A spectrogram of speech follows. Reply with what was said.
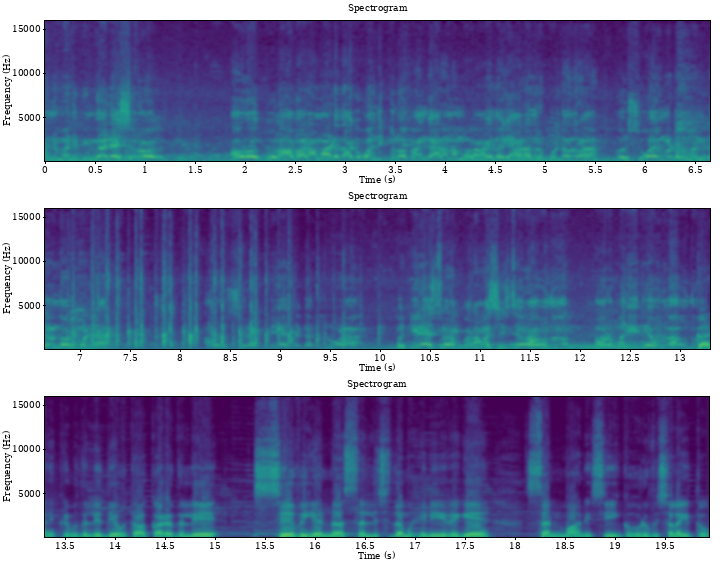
ಮನೆ ಮನೆ ಲಿಂಗಾಲೇಶ್ವರು. ಅವರು ತುಲಾಭಾರ ಮಾಡಿದಾಗ ಒಂದು ಕಿಲೋ ಬಂಗಾರ ನಮ್ಮ ಭಾಗದಾಗ ಯಾರಾದರೂ ಕೊಟ್ಟಂದ್ರೆ ಅವ್ರು ಶಿವಾಯಿ ಮಠದ ಮಂಟಂದವ್ರು ಕೊಟ್ಟಾರ ಅವರು ಶಿರಟ್ಟಿಯ ಜಗದ್ಗುರುಗಳ ಫಕೀರೇಶ್ವರ ಪರಮ ಶಿಷ್ಯರು ಹೌದು, ಅವ್ರ ಮನೆ ದೇವರು ಹೌದು. ಕಾರ್ಯಕ್ರಮದಲ್ಲಿ ದೇವತಾ ಕಾರ್ಯದಲ್ಲಿ ಸೇವೆಯನ್ನ ಸಲ್ಲಿಸಿದ ಮಹಿಳೆಯರಿಗೆ ಸನ್ಮಾನಿಸಿ ಗೌರವಿಸಲಾಯಿತು.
